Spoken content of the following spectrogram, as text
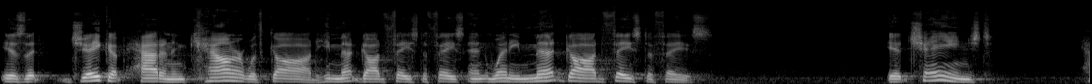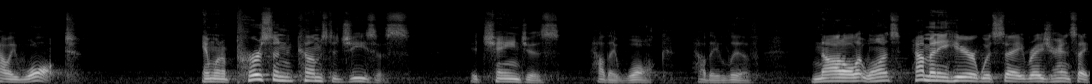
is that Jacob had an encounter with God. He met God face to face. And when he met God face to face, it changed how he walked. And when a person comes to Jesus, it changes how they walk, how they live. Not all at once. How many here would say, raise your hand and say,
